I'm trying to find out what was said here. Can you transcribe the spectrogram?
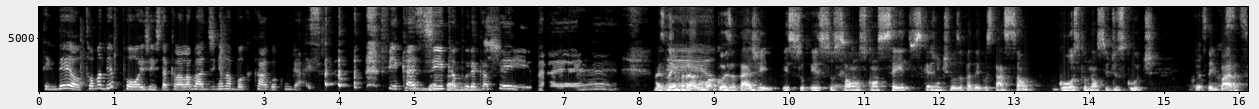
entendeu? Toma depois, gente, daquela lavadinha na boca com água com gás. Fica a dica pura cafeína. É. Mas lembrando é... uma coisa, tá, Gi? Isso, isso é. são os conceitos que a gente usa para degustação. Gosto não se discute. Gosto Eu tenho várias,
